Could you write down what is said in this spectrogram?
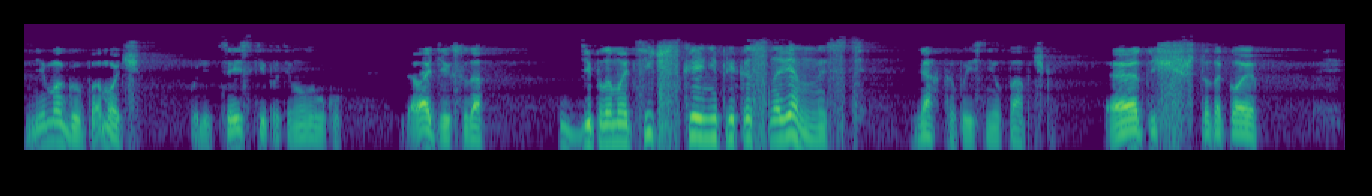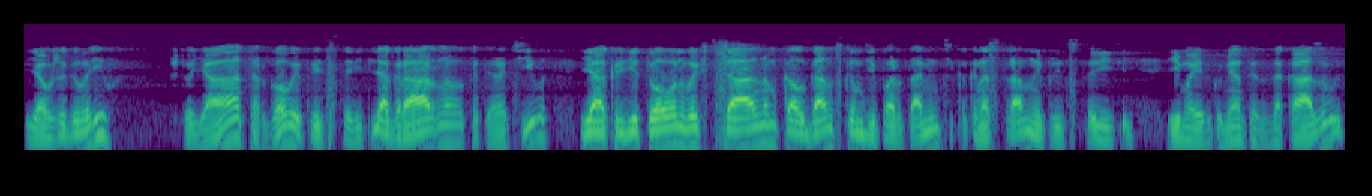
Не могу помочь. Полицейский протянул руку. Давайте их сюда. Дипломатическая неприкосновенность, мягко пояснил папочка. Это что такое? Я уже говорил, что я торговый представитель аграрного кооператива. Я аккредитован в официальном Колганском департаменте как иностранный представитель, и мои документы это доказывают.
